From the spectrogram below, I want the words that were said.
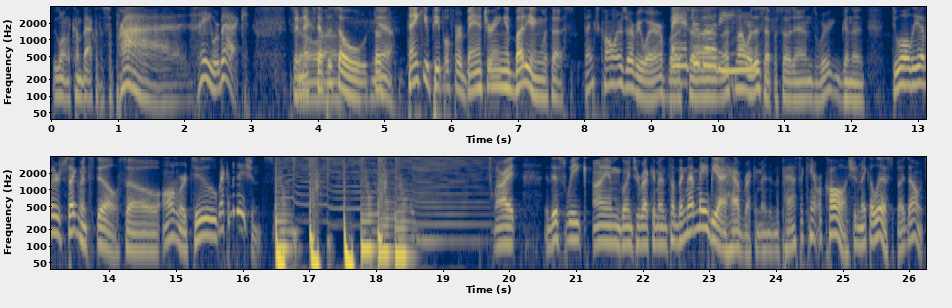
We want to come back with a surprise. Hey, we're back. The So, next uh, episode. Thus- yeah. Thank you, people, for bantering and buddying with us. thanks, callers everywhere. But Banter uh, that's not where this episode ends. We're gonna do all the other segments still. So onward to recommendations. All right. This week, I am going to recommend something that maybe I have recommended in the past. I can't recall. I should make a list, but I don't.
